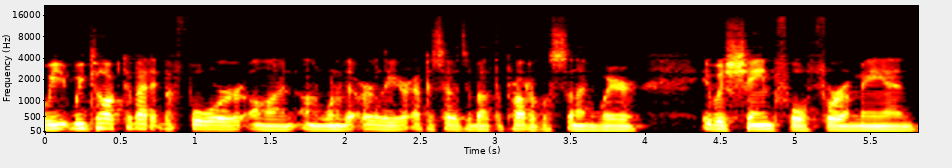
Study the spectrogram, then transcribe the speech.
we we talked about it before on on one of the earlier episodes about the prodigal son where it was shameful for a man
